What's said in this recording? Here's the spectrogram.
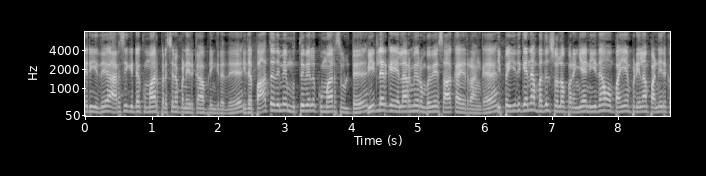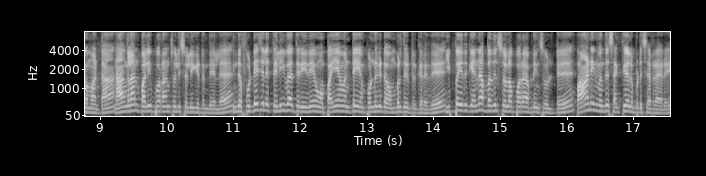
தெரியுது அரசு கிட்ட குமார் பிரச்சனை பண்ணிருக்கான் அப்படிங்கிறது. இதை பார்த்ததுமே முத்துவேலு குமார் சொல்லிட்டு வீட்டுல இருக்க எல்லாருமே ரொம்பவே ஷாக் ஆயிடுறாங்க. இப்ப இதுக்கு என்ன பதில் சொல்ல போறீங்க? நீ தான் உன் பையன் இப்படி எல்லாம் பண்ணிருக்க மாட்டான். நாங்களாம் பழி போறான்னு சொல்லி சொல்லிக்கிட்டு இருந்தேல. இந்த ஃபுட்டேஜ்ல தெளிவா தெரியுதே உன் பையன் வந்துட்டு என் பொண்ணுகிட்ட கிட்ட இருக்கிறது. இப்ப இதுக்கு என்ன பதில் சொல்ல போற? அப்படின்னு சொல்லிட்டு பாண்டியன் வந்து சக்திவேல பிடிச்சிடுறாரு.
